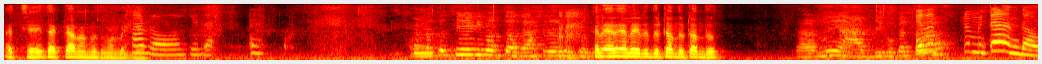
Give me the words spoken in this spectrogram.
আচ্ছা এটা একটা আনাম তোমার লাগবে। টান তুমি দাও।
